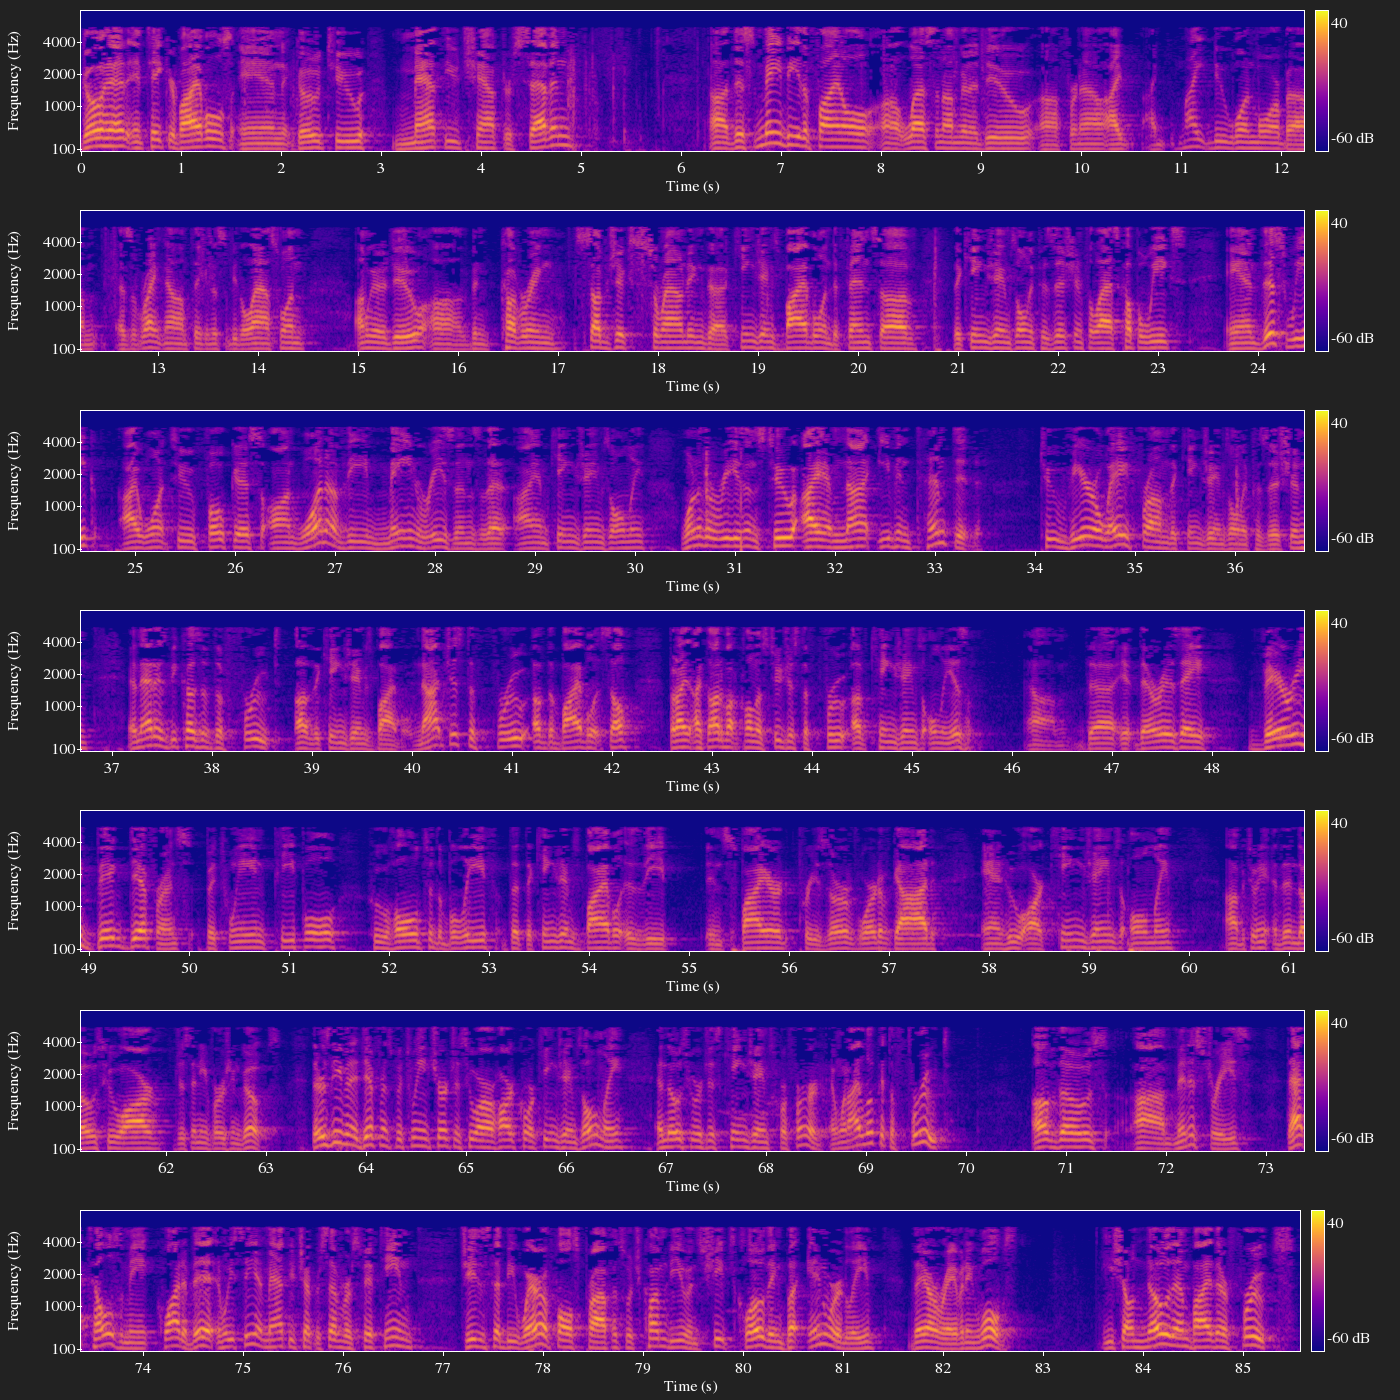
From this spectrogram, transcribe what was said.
go ahead and take your Bibles and go to Matthew chapter 7. Uh, this may be the final uh, lesson I'm going to do uh, for now. I, I might do one more, but um, as of right now, I'm thinking this will be the last one I'm going to do. Uh, I've been covering subjects surrounding the King James Bible in defense of the King James only position for the last couple weeks. And this week, I want to focus on one of the main reasons that I am King James only. One of the reasons, too, I am not even tempted to veer away from the King James only position. And that is because of the fruit of the King James Bible. Not just the fruit of the Bible itself, but I, I thought about calling this too just the fruit of King James onlyism. Um, the, it, there is a very big difference between people who hold to the belief that the King James Bible is the inspired, preserved Word of God, and who are King James only, uh, between then those who are just any version goes. There's even a difference between churches who are hardcore King James only and those who are just King James preferred. And when I look at the fruit of those uh, ministries, that tells me quite a bit. And we see in Matthew chapter 7 verse 15, Jesus said, Beware of false prophets which come to you in sheep's clothing, but inwardly they are ravening wolves. Ye shall know them by their fruits.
